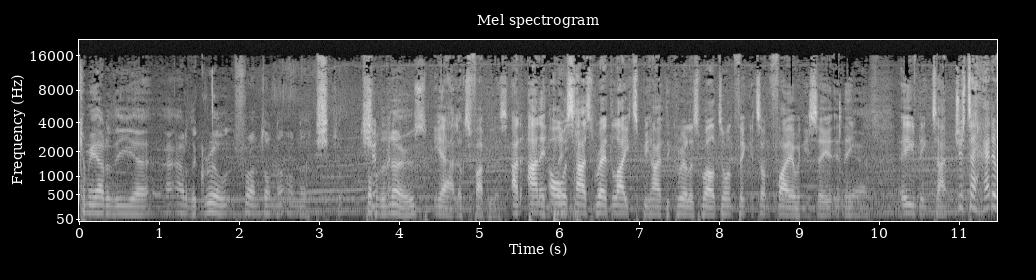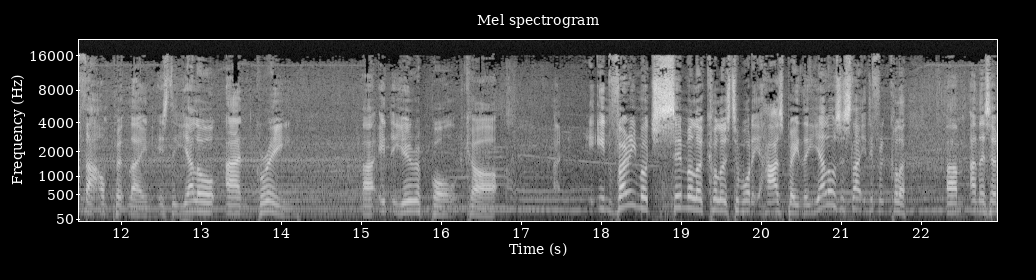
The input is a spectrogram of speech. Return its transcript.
coming out of the uh, out of the grill front on the on the top of the nose. Yeah, it looks fabulous, and and it always has red lights behind the grill as well. Don't think it's on fire when you see it in the yeah. evening time. Just ahead of that on pit lane is the yellow and green uh, Inter Europol car. In very much similar colours to what it has been. The yellow's a slightly different colour, um, and there's a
